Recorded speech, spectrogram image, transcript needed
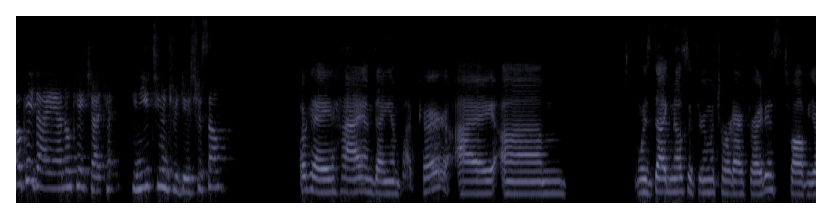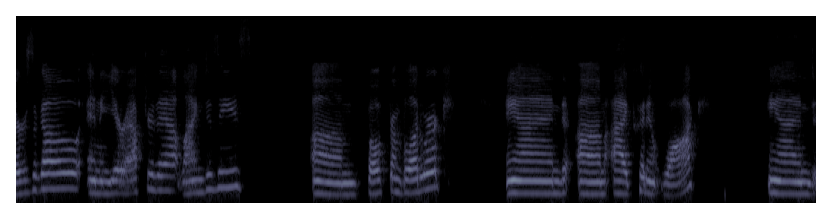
Okay, Diane. Okay, can, can you two introduce yourself? Okay, hi, I'm Diane Butker. I um, was diagnosed with rheumatoid arthritis 12 years ago, and a year after that, Lyme disease, um, both from blood work. And um, I couldn't walk. And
